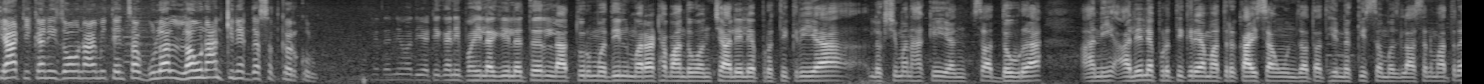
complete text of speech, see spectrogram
त्या ठिकाणी जाऊन आम्ही त्यांचा गुलाल लावून आणखीन एकदा सत्कार करू. धन्यवाद. या ठिकाणी पाहिला गेलं तर लातूरमधील मराठा बांधवांच्या आलेल्या प्रतिक्रिया लक्ष्मण हाके यांचा दौरा आणि आलेल्या प्रतिक्रिया मात्र काय सांगून जातात हे नक्कीच समजलं असेल. मात्र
